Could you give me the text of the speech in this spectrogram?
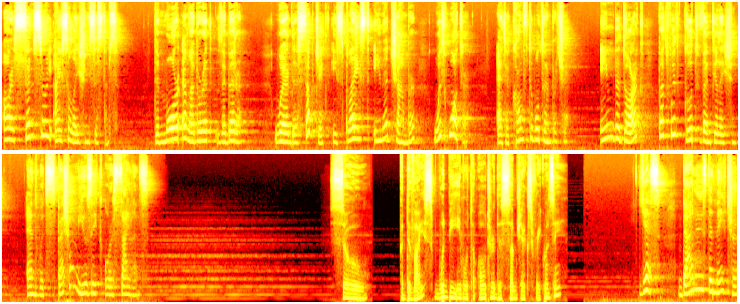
are sensory isolation systems. The more elaborate, the better, where the subject is placed in a chamber with water at a comfortable temperature, in the dark but with good ventilation, and with special music or silence. So, a device would be able to alter the subject's frequency? Yes, that is the nature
